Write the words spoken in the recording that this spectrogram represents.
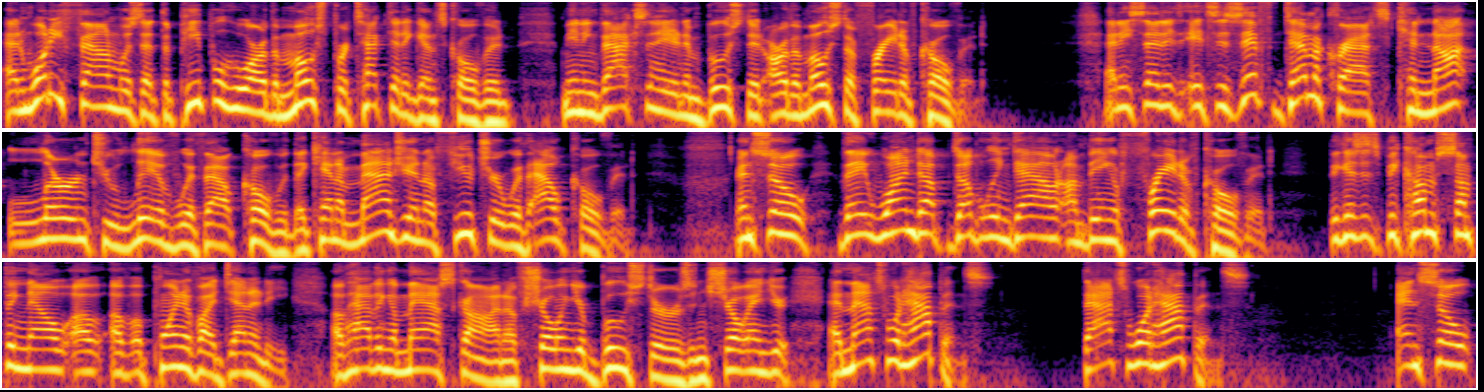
And what he found was that the people who are the most protected against COVID, meaning vaccinated and boosted, are the most afraid of COVID. And he said it's as if Democrats cannot learn to live without COVID. They can't imagine a future without COVID. And so they wind up doubling down on being afraid of COVID because it's become something now of, of a point of identity, of having a mask on, of showing your boosters and showing your, and that's what happens. That's what happens. And so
